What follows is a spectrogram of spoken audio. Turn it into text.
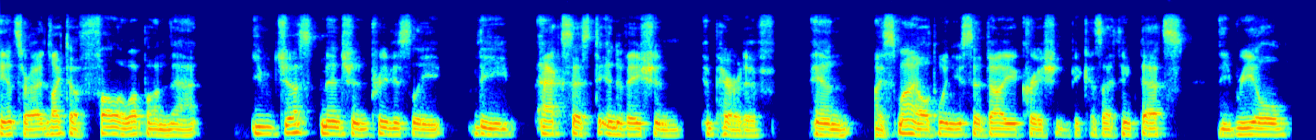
answer. I'd like to follow up on that. You just mentioned previously the access to innovation imperative. And I smiled when you said value creation because I think that's the real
